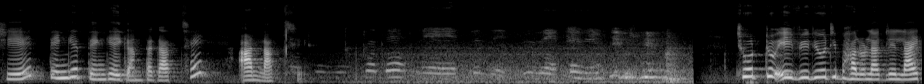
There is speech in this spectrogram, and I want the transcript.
সে তেঙ্গে তেঙ্গে এই গানটা গাচ্ছে আর নাচছে। ছোট্ট এই ভিডিওটি ভালো লাগলে লাইক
